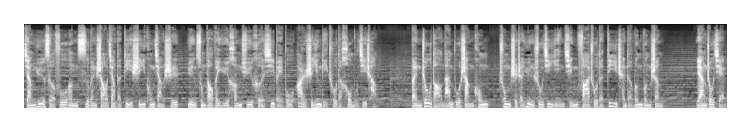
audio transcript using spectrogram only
将约瑟夫·恩斯文少将的第十一空降师运送到位于横须贺西北部二十英里处的后母机场。本州岛南部上空充斥着运输机引擎发出的低沉的嗡嗡声。两周前，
